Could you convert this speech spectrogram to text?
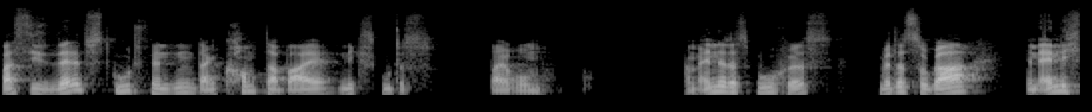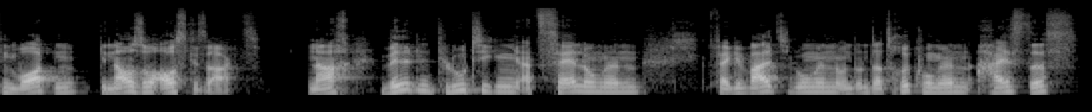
was sie selbst gut finden, dann kommt dabei nichts Gutes bei rum. Am Ende des Buches wird es sogar in ähnlichen Worten genauso ausgesagt. Nach wilden, blutigen Erzählungen, Vergewaltigungen und Unterdrückungen heißt es,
